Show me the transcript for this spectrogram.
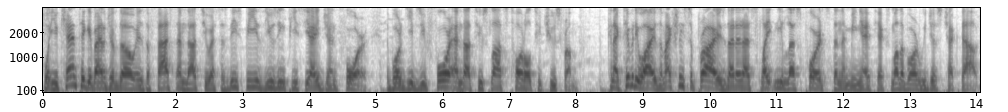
What you can take advantage of though is the fast M.2 SSD speeds using PCIe Gen 4. The board gives you four M.2 slots total to choose from. Connectivity wise, I'm actually surprised that it has slightly less ports than the Mini ITX motherboard we just checked out.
